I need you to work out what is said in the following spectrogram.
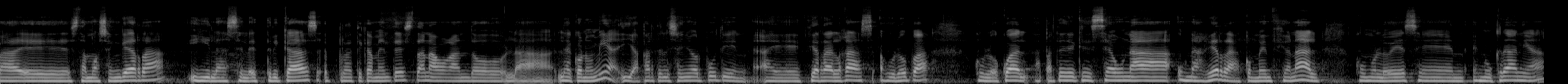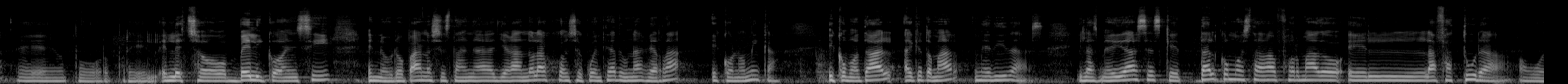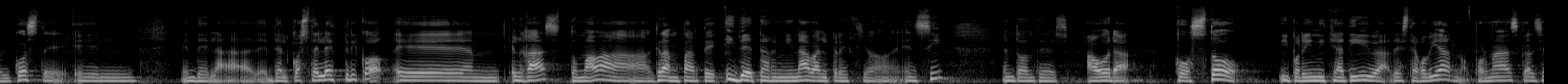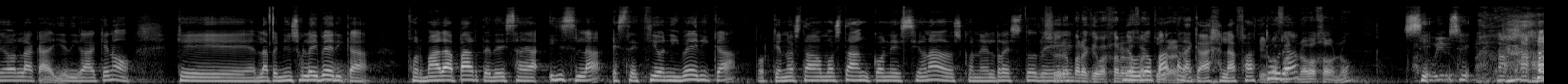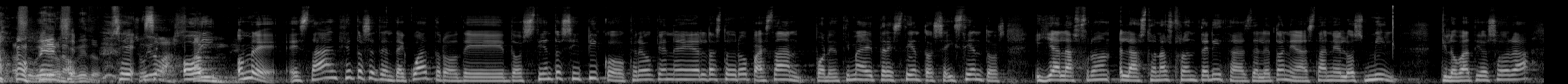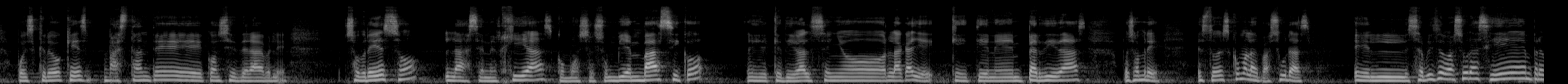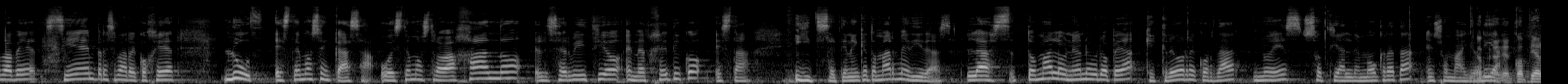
Eh, estamos en guerra y las eléctricas prácticamente están ahogando la, economía. Y aparte el señor Putin eh, cierra el gas a Europa, con lo cual, aparte de que sea una, guerra convencional, como lo es en, Ucrania, eh, por, el, el, hecho bélico en sí, en Europa nos están llegando las consecuencias de una guerra económica. Y como tal hay que tomar medidas. Y las medidas es que tal como estaba formado la factura o el coste del coste eléctrico, eh, el gas tomaba gran parte y determinaba el precio en sí. Entonces, ahora costó y por iniciativa de este gobierno, por más que el señor Lacalle diga que no, que la península ibérica formara parte de esa isla, excepción ibérica, porque no estábamos tan conexionados con el resto de, Europa, para que baje la factura. no, ha bajado, ¿no? Sí, sí. ha subido, ha subido. Sí, Hoy, hombre, está en 174, de 200 y pico, creo que en el resto de Europa están por encima de 300, 600, y ya las, las zonas fronterizas de Letonia están en los 1000 kilovatios hora, pues creo que es bastante considerable. Sobre eso, las energías, como eso es un bien básico, eh, que diga el señor Lacalle que tienen pérdidas, pues hombre, esto es como las basuras. El servicio de basura siempre va a haber, siempre se va a recoger. Luz, estemos en casa o estemos trabajando, el servicio energético está. Y se tienen que tomar medidas. Las toma la Unión Europea, que creo recordar no es socialdemócrata en su mayoría. copia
